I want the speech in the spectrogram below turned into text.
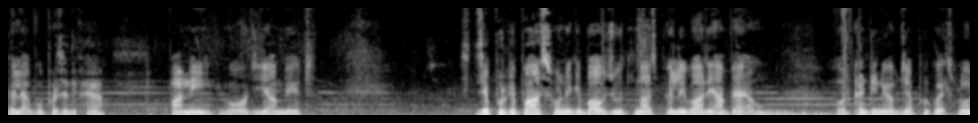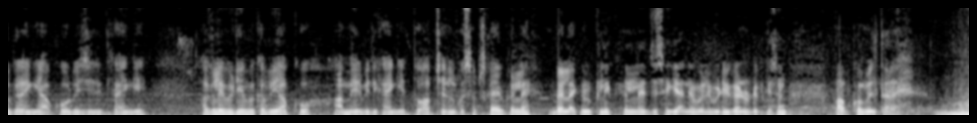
पहले आपको ऊपर से दिखाया। पानी और ये आमेर। जयपुर के पास होने के बावजूद मैं आज पहली बार यहाँ पे आया हूँ और कंटिन्यू अब जयपुर को एक्सप्लोर करेंगे, आपको और भी चीज़ें दिखाएँगे। अगले वीडियो में कभी आपको आमेर भी दिखाएँगे तो आप चैनल को सब्सक्राइब कर लें बेल आइकन क्लिक कर लें, जिससे कि आने वाली वीडियो का नोटिफिकेशन आपको मिलता रहे।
